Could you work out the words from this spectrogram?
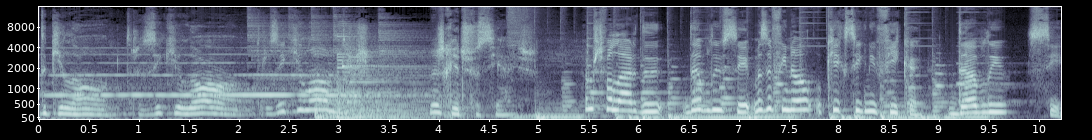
de quilómetros e quilómetros e quilómetros nas redes sociais. Vamos falar de WC, mas afinal, o que é que significa WC?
